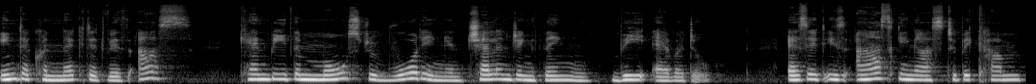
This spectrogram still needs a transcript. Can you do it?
interconnected with us can be the most rewarding and challenging thing we ever do, as it is asking us to become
